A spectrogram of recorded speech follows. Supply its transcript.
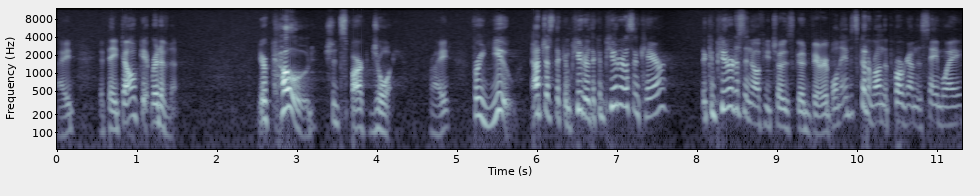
right? If they don't, get rid of them. Your code should spark joy, right? For you, not just the computer. The computer doesn't care. The computer doesn't know if you chose good variable name. It's gonna run the program the same way.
